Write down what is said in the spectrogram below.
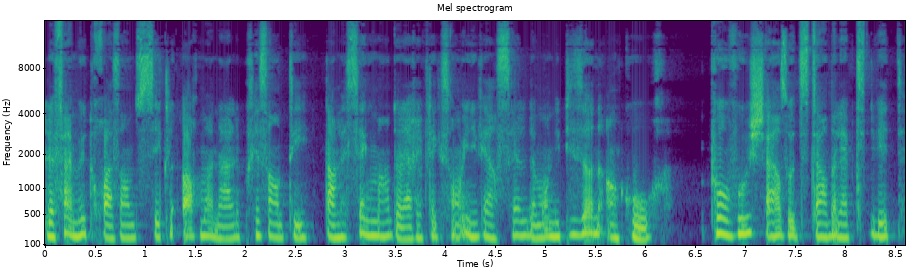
Le fameux trois ans du cycle hormonal présenté dans le segment de la réflexion universelle de mon épisode en cours. Pour vous, chers auditeurs de la petite vite,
